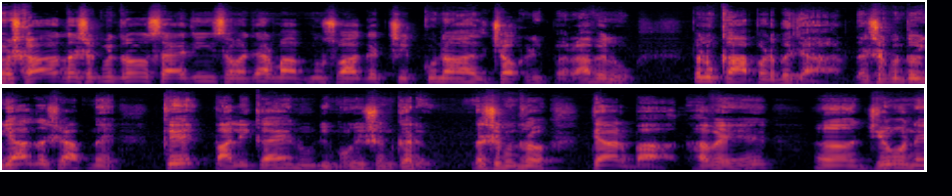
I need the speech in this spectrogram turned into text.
નમસ્કાર, દર્શક મિત્રો. સયાજી સમાચારમાં આપનું સ્વાગત છે કુનાલ ચોકડી પર આવેલું પેલું કાપડ બજાર. દર્શક મિત્રો, યાદ હશે આપને કે પાલિકાએ એનું ડિમોલિશન કર્યું. દર્શક મિત્રો, ત્યારબાદ હવે જેઓને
